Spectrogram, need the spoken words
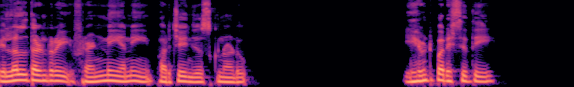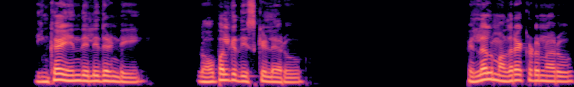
పిల్లల తండ్రి ఫ్రెండ్ని అని పరిచయం చేసుకున్నాడు. ఏమిటి పరిస్థితి? ఇంకా ఏం తెలీదండి. లోపలికి తీసుకెళ్ళారు పిల్లలు మదర్ ఎక్కడున్నారు?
